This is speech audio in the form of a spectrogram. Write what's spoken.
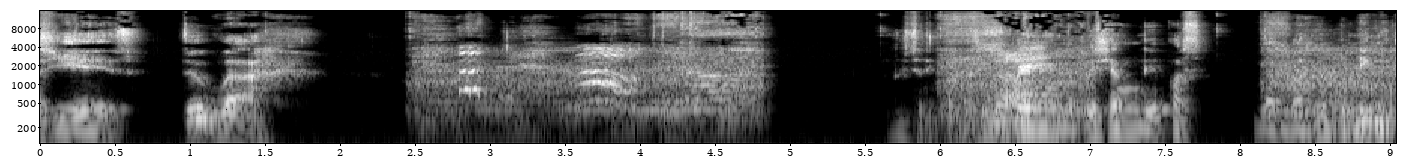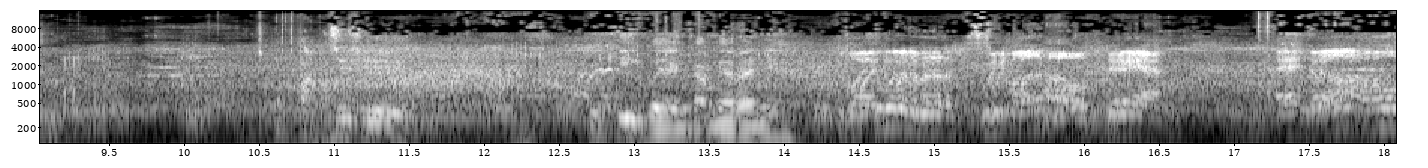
she is. Jadi banget sih gue pengen yang dia pas gambarnya bening gitu. Cepet banget sih si Vicky goyang kameranya. Itu benar-benar sweet banget tau. Dia eh janganlah kamu.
